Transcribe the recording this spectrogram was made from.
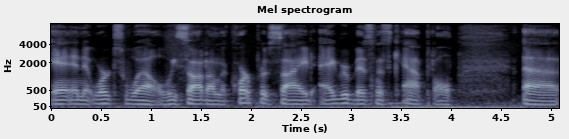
and it works well. We saw it on the corporate side, agribusiness capital. Uh,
